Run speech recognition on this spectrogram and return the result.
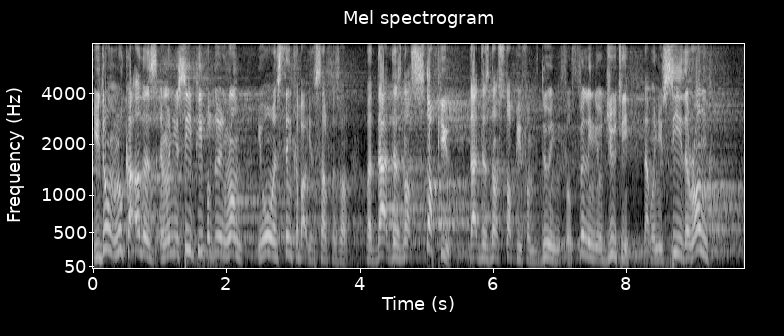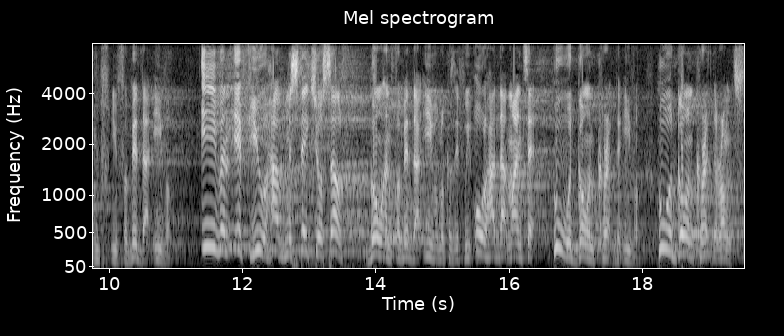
You don't look at others, and when you see people doing wrong, you always think about yourself as well. But that does not stop you. That does not stop you from doing, fulfilling your duty. That when you see the wrong, you, you forbid that evil. Even if you have mistakes yourself, go and forbid that evil. Because if we all had that mindset, who would go and correct the evil? Who would go and correct the wrongs?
